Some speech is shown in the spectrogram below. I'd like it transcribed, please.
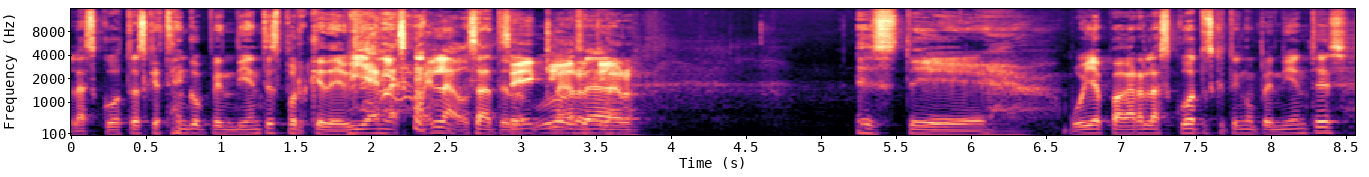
las cuotas que tengo pendientes porque debía en la escuela. O sea, te lo juro, claro, o sea, claro. Este, voy a pagar las cuotas que tengo pendientes.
